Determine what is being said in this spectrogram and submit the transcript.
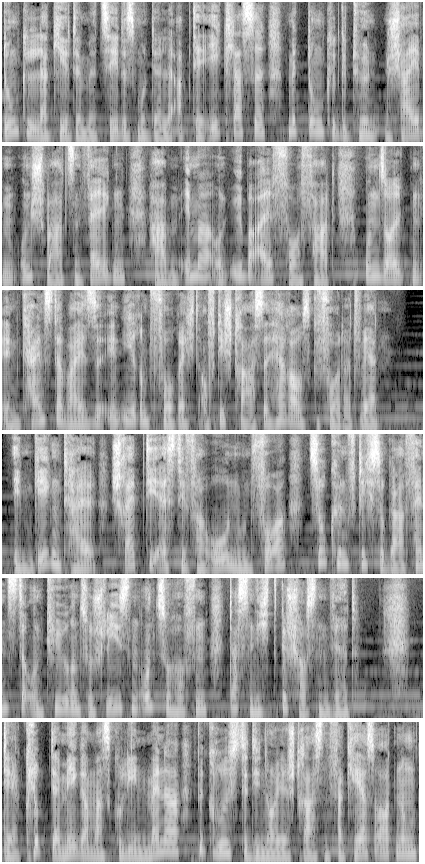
Dunkel lackierte Mercedes-Modelle ab der E-Klasse mit dunkel getönten Scheiben und schwarzen Felgen haben immer und überall Vorfahrt und sollten in keinster Weise in ihrem Vorrecht auf die Straße herausgefordert werden. Im Gegenteil schreibt die STVO nun vor, zukünftig sogar Fenster und Türen zu schließen und zu hoffen, dass nicht geschossen wird. Der Club der megamaskulinen Männer begrüßte die neue Straßenverkehrsordnung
